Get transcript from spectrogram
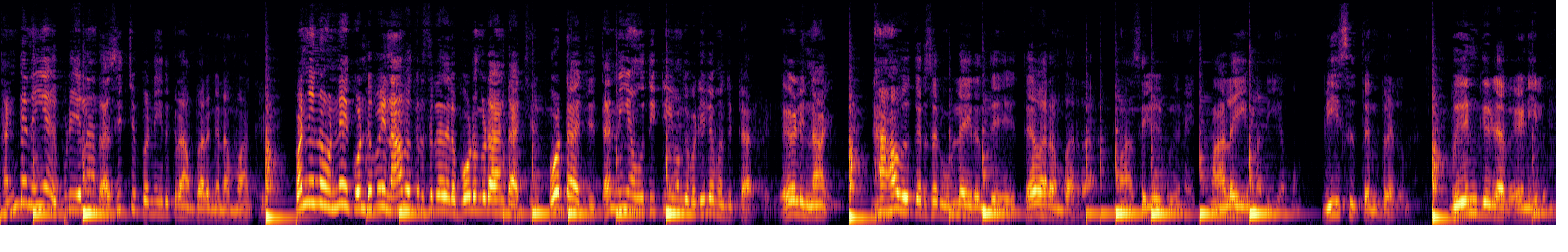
தண்டனையை எப்படி எல்லாம் ரசிச்சு பண்ணிருக்கிறான் பாருங்க நம்ம பண்ணின உடனே கொண்டு போய் நாமக்கரசர் அதுல போடுங்கடாண்டாச்சு போட்டாச்சு. தண்ணியை ஊத்திட்டு இவங்க வெளியில வந்துட்டார்கள். ஏழு நாள். நாவுக்கரசர் உள்ள இருந்து தேவாரம் பாடுறார். மாசையில் வீணை மாலையும் அதிகமும் வீசு தென்றலும் வீண்கிழ வேணிலும்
